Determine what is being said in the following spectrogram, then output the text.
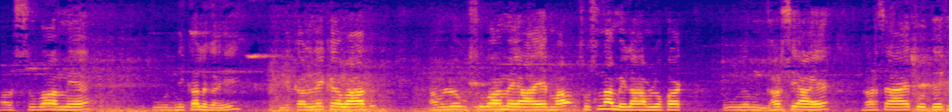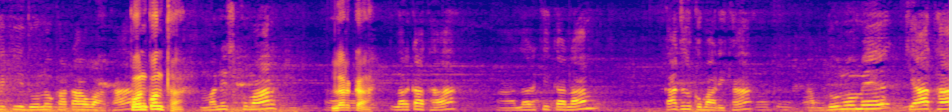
और सुबह में वो निकल गई। निकलने के बाद हम लोग सुबह में आए सूचना मिला हम लोग का। तो घर से आए। घर से आए तो देखे कि दोनों कटा हुआ था। कौन कौन था? मनीष कुमार लड़का। लड़का था। लड़की का नाम काजल कुमारी था। अब दोनों में क्या था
